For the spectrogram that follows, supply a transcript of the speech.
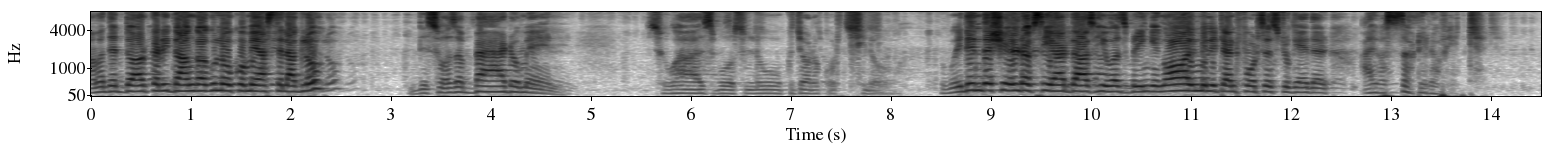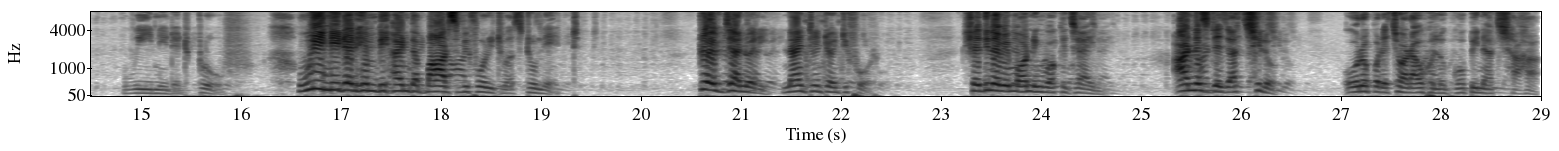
আমাদের দরকারি দাঙ্গাগুলো কমে আসতে লাগল this was a bad omen Subhas Bose লোক জড়ো করছিল Within the shield of C.R. Das he was bringing all militant forces together. I was certain of it. We needed proof. We needed him behind the bars before it was too late. 12 January 1924. সেদিন আমি মর্নিং ওয়াকে যাইনি আর্নেস্ট ডে যাচ্ছিল, ওর ওপরে চড়াও হলো Gopinath Saha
